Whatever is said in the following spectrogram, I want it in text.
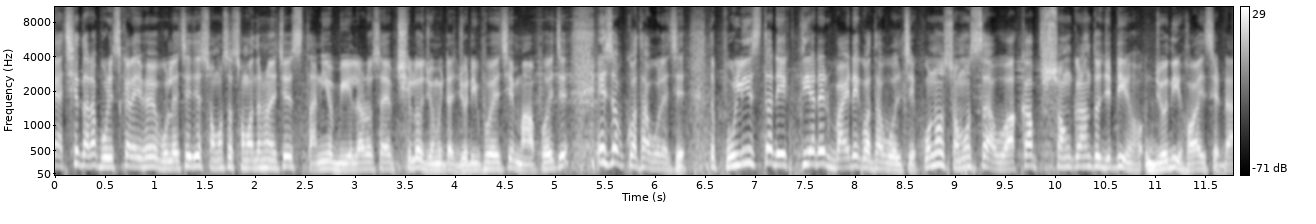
গেছে। তারা পরিষ্কার এইভাবে বলেছে যে সমস্যার সমাধান হয়েছে। স্থানীয় বিএলআরও সাহেব ছিল, জমিটা জরিপ হয়েছে মাপ হয়েছে, এসব কথা বলেছে। তো পুলিশ তার এখতিয়ারের বাইরে কথা বলছে। কোনো সমস্যা ওয়াকআপ সংক্রান্ত যেটি যদি হয় সেটা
